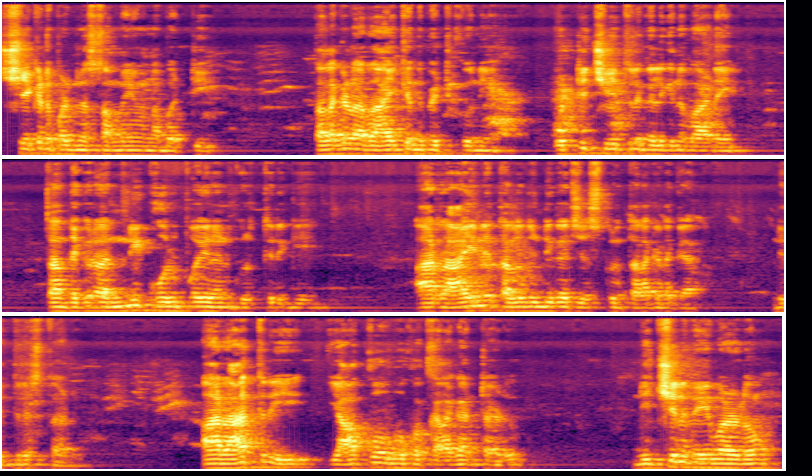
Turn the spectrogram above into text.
చీకటి పడిన సమయం బట్టి తలగడ రాయి కింద పెట్టుకొని ఒట్టి చేతులు కలిగిన వాడై తన దగ్గర అన్నీ కోల్పోయానని గుర్తిరిగి ఆ రాయిని తలదుండిగా చేసుకుని తలగడగా నిద్రిస్తాడు. ఆ రాత్రి యాకోబు ఒక కలగంటాడు. నిచ్చెన వేయబడడం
